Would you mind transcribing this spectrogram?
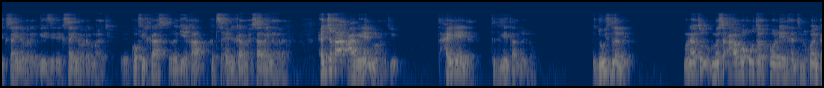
ክሳይ ነበረን ክሳይ ነበረን ማለት እዩ። ኮፍ ረጊእካ ክትፅሕፍ ኢልካ ምሕሳብ ኣይነበረን። ሕጂ ከዓ ዓብየን ማለት እዩ። ሓይሊ የለን ትድሌት ኣሎ ኢሎም ሕጂ ዊዝደም እዩ። ምክንያቱ ምስ ዓበኹ ተርክበሉ እየ ድሕን ትብል ኮንካ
